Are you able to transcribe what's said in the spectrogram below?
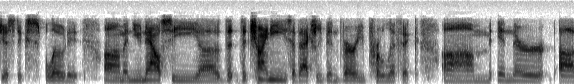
just exploded. Um, and you now see uh, the, the Chinese have actually been very prolific um, in their uh,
